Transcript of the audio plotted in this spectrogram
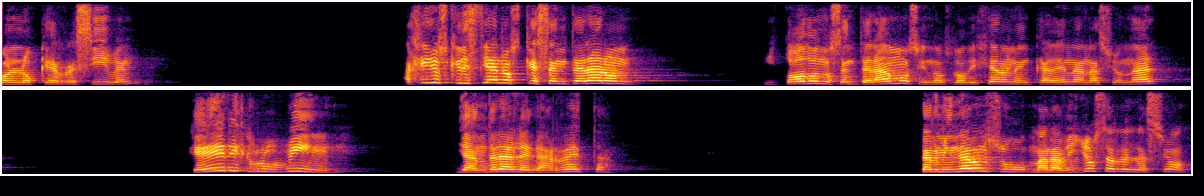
con lo que reciben. Aquellos cristianos que se enteraron, y todos nos enteramos y nos lo dijeron en cadena nacional, que Eric Rubín y Andrea Legarreta terminaron su maravillosa relación.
